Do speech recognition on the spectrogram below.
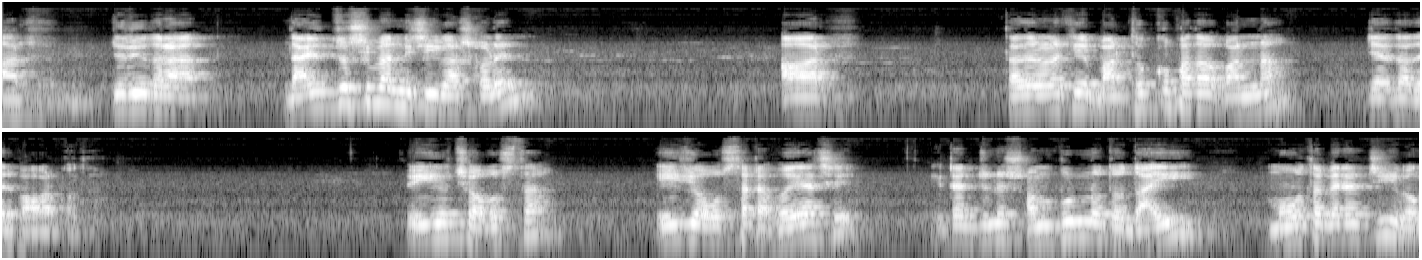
আর যদিও তারা দারিদ্র সীমার নিচেই বাস করেন, আর তাদের অনেকে বার্ধক্য ভাতাও পান না, যেটা তাদের পাওয়ার কথা। তো এই হচ্ছে অবস্থা। এই যে অবস্থাটা হয়ে আছে, এটার জন্য সম্পূর্ণত দায়ী মমতা ব্যানার্জি এবং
